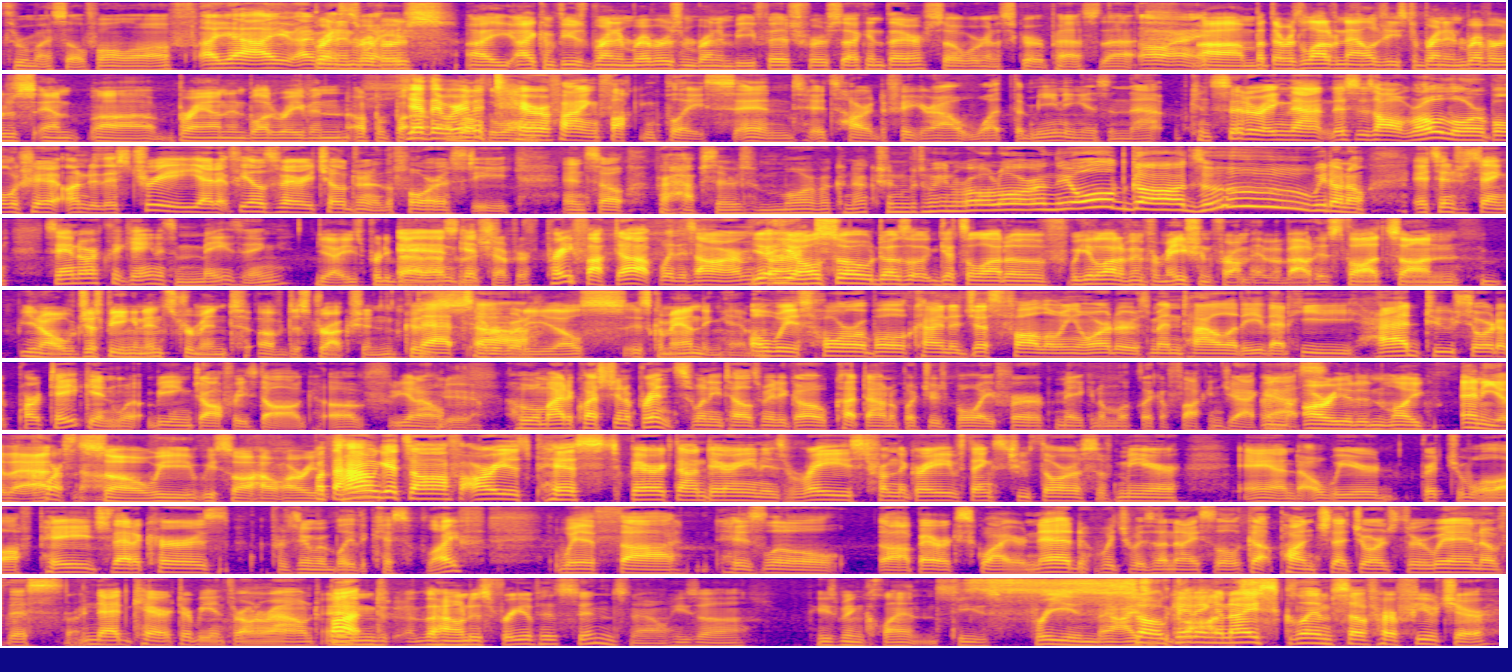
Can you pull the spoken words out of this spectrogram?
threw myself all off. Uh, yeah, I, I Brynden Rivers. I, I confused Brynden Rivers and Brennan Beefish for a second there, so we're gonna skirt past that. All right. Um, but there was a lot of analogies to Brynden Rivers and uh, Bran and Blood Raven up above. Yeah, they were in a the wall. terrifying fucking place, and it's hard to figure out what the meaning is in that. Considering that this is all R'hllor bullshit under this tree, yet it feels very Children of the Foresty, and so perhaps there's more of a connection between R'hllor and the old gods. Ooh, we don't know. It's interesting. Sandor Clegane is amazing Yeah, he's pretty badass in this chapter. pretty fucked up with his arm. Yeah, he also does uh, gets a lot of we get a lot of information from him about his thoughts on you know just being an instrument of destruction because uh, everybody else is commanding him. always horrible kind of just following orders mentality that he had to sort of partake in being Joffrey's dog of you know Yeah. Who am I to question a prince when he tells me to go cut down a butcher's boy for making him look like a fucking And jackass? Arya didn't like any of that. Of course not. So we, we saw how Arya. But the felt. hound gets off. Arya's pissed. Beric Dondarrion is raised from the grave thanks to Thoros of Myr and a weird ritual off page that occurs, presumably the kiss of life, with uh, his little uh, Beric Squire Ned, which was a nice little gut punch that George threw in of this Ned character being thrown around. But and the hound is free of his sins now. He's uh he's been cleansed. He's free in the eyes so of the getting a nice glimpse of her future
